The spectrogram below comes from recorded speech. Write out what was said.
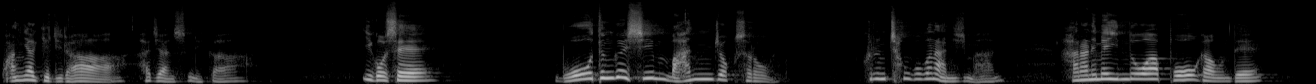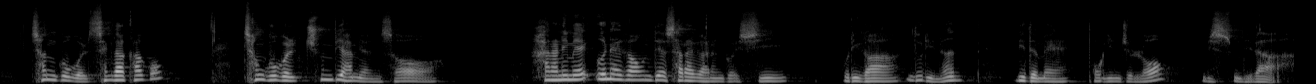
광야 길이라 하지 않습니까? 이곳에 모든 것이 만족스러운 그런 천국은 아니지만 하나님의 인도와 보호 가운데 천국을 생각하고 천국을 준비하면서 하나님의 은혜 가운데 살아가는 것이 우리가 누리는 믿음의 복인 줄로 믿습니다.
